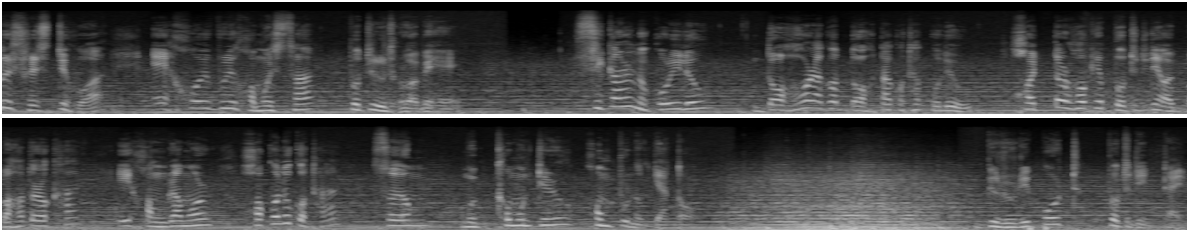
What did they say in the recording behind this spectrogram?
লৈ সৃষ্টি হোৱা এশৈবুৰি সমস্যা প্ৰতিৰোধৰ বাবেহে। স্বীকাৰ নকৰিলেও দহৰ আগত দহটা কথা ক'লেও সত্যৰ হকে প্ৰতিদিনে অব্যাহত ৰখা এই সংগ্ৰামৰ সকলো কথা স্বয়ং মুখ্যমন্ত্ৰীৰো সম্পূৰ্ণ জ্ঞাত। Bureau report Pratidin time.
